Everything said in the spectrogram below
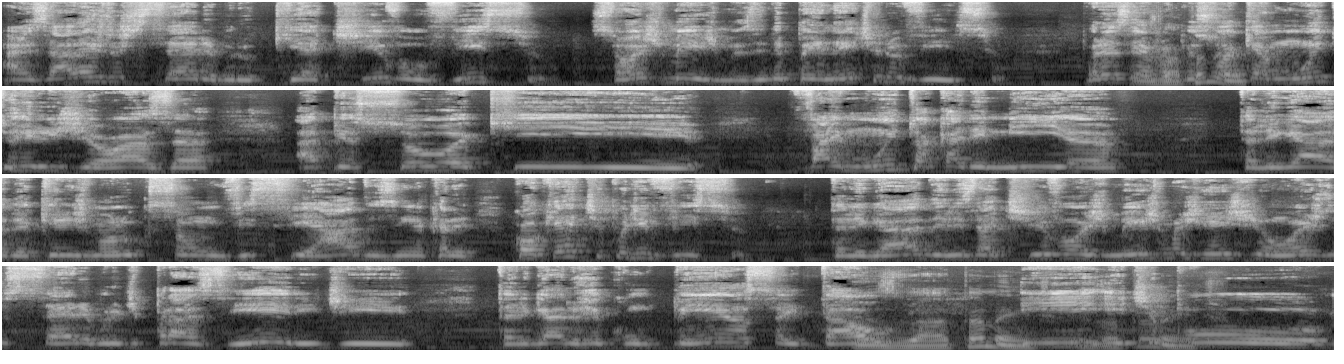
As áreas do cérebro que ativam o vício são as mesmas, independente do vício. Por exemplo, Exatamente. a pessoa que é muito religiosa, a pessoa que vai muito à academia, tá ligado? Aqueles malucos são viciados em academia. Qualquer tipo de vício, tá ligado? Eles ativam as mesmas regiões do cérebro de prazer e de, tá ligado? Recompensa e tal. Exatamente. E, e, exatamente. tipo,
